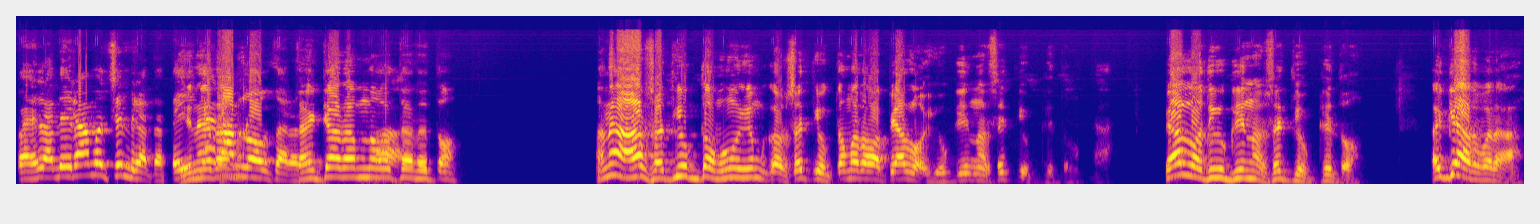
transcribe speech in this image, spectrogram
પહેલા બે રામ જ સંભળાતા તે રામ- નો અવતાર હતો? રામ નો અવતાર હતો. અને આ સતયુગ તો હું એમ કહું સતયુગ તમારો આ પહેલો યુગી નો સતયુગ કીધો. પહેલો યુગી નો સતયુગ કીધો. અગિયાર વરા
